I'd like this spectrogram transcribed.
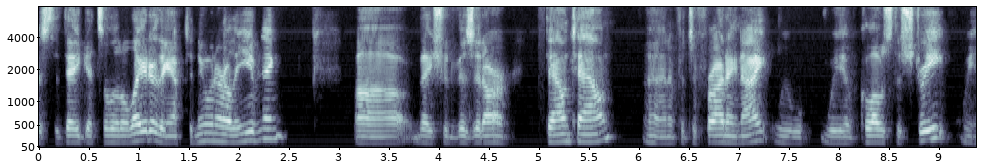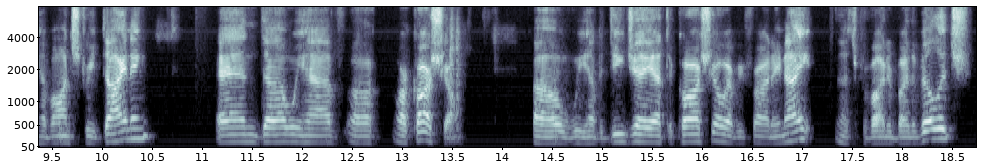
as the day gets a little later, the afternoon, early evening, uh, they should visit our downtown. And if it's a Friday night, we will, we have closed the street. We have on-street dining, and uh, we have our car show. Uh, we have a DJ at the car show every Friday night that's provided by the village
